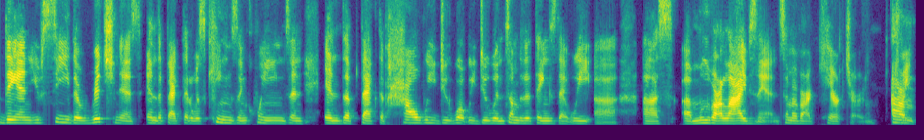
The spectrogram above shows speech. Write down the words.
then you see the richness and the fact that it was kings and queens and and the fact of how we do what we do and some of the things that we uh, uh, uh move our lives in some of our character um,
